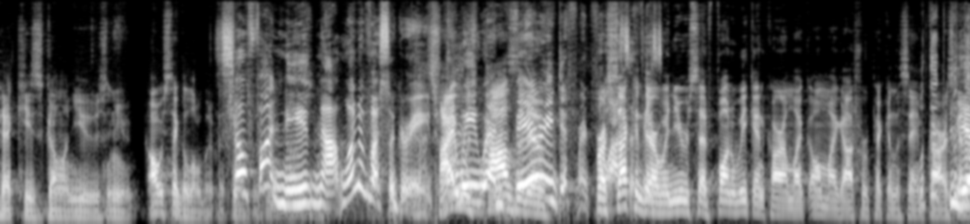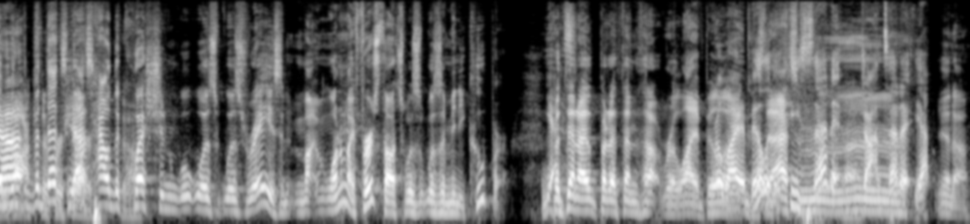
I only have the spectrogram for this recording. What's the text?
pick, he's going used, and you always take a little bit of a so chance with fun new not one of us agreed I we was had positive very different for a second there when you said fun weekend car. I'm like, oh my gosh, we're picking the same car. It's But gonna be Yeah. But for that's sure. that's how the So- question w- was was raised. And my, one of my first thoughts was was a Mini Cooper. Yes. But then I but I then thought reliability. 'cause reliability he said it john said it yeah You know.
